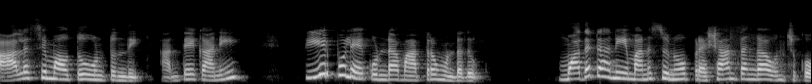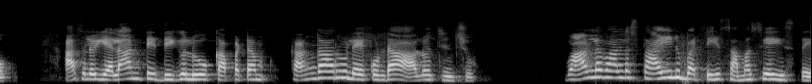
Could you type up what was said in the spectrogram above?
ఆలస్యం అవుతూ ఉంటుంది. అంతేకాని తీర్పు లేకుండా మాత్రం ఉండదు. మొదట నీ మనసును ప్రశాంతంగా ఉంచుకో. అసలు ఎలాంటి దిగులు కపటం కంగారు లేకుండా ఆలోచించు. వాళ్ళ వాళ్ళ స్థాయిని బట్టి సమస్య ఇస్తే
